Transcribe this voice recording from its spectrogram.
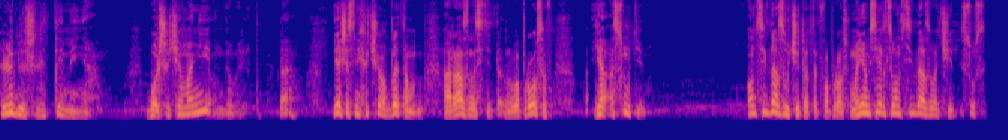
Любишь ли ты меня? Больше, чем они, он говорит. Да? Я сейчас не хочу об этом, о разности вопросов. Я о сути. Он всегда звучит этот вопрос. В моем сердце он всегда звучит. Иисус,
